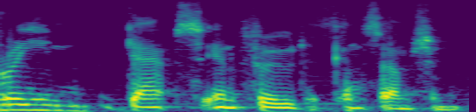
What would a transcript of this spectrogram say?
extreme gaps in food consumption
